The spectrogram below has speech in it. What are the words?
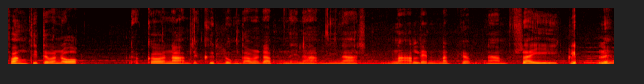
ฝั่งทิศตะวันออก แล้วก็น้ำจะขึ้นลงตามระดับในน้ำนี่น่าน่าเล่นนัดครับน้ำใสกริบเลย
